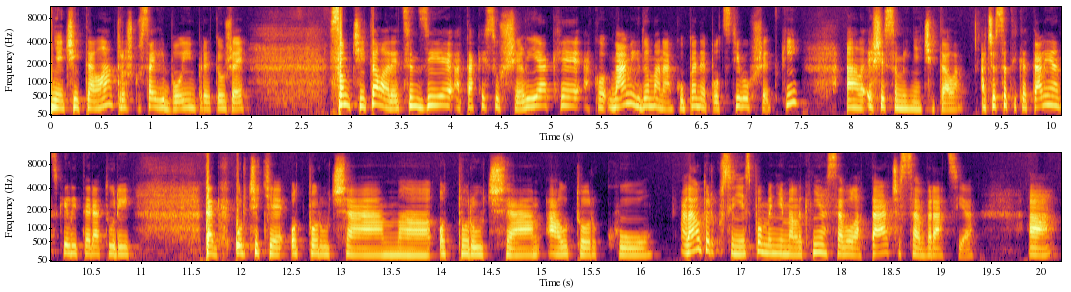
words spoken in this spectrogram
nečítala, trošku sa ich bojím, pretože som čítala recenzie a také sú všelijaké, ako mám ich doma nakúpené poctivo všetky, ale ešte som ich nečítala. A čo sa týka talianskej literatúry, tak určite odporúčam, odporúčam autorku, a na autorku si nespomeniem, ale kniha sa volá Tá, čo sa vracia. A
